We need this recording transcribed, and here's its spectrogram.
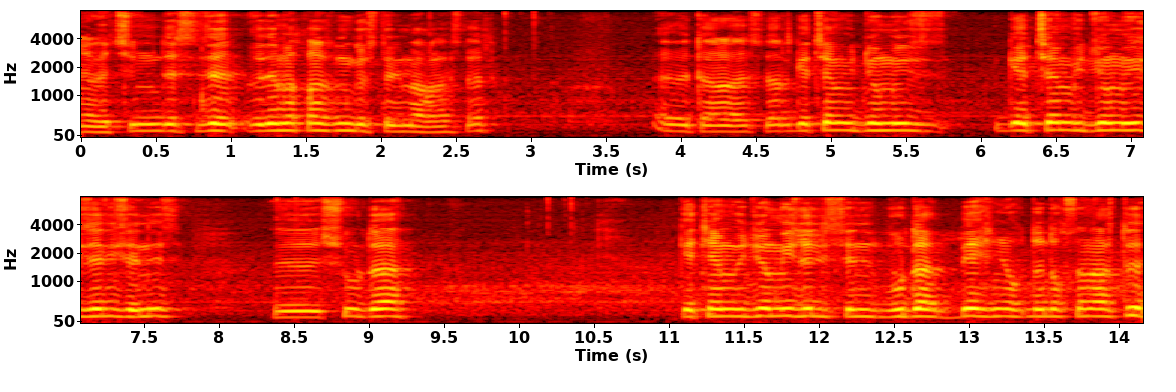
Evet şimdi de size ödeme kanıtını göstereyim arkadaşlar. Evet arkadaşlar geçen videomu iz, geçen videomu izlediyseniz e, şurada geçen videomu izlediyseniz burada 5.96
